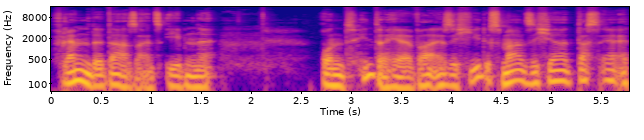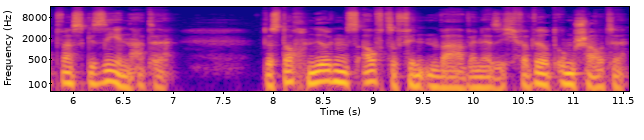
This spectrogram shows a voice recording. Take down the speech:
fremde Daseinsebene, und hinterher war er sich jedes Mal sicher, dass er etwas gesehen hatte, das doch nirgends aufzufinden war, wenn er sich verwirrt umschaute.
